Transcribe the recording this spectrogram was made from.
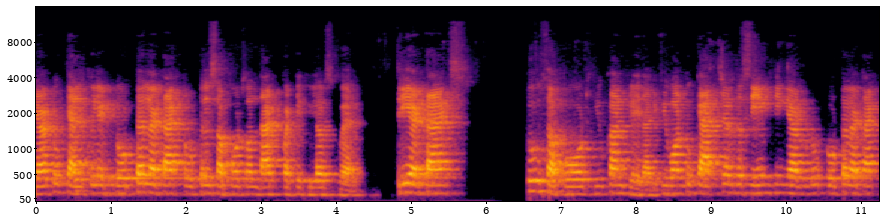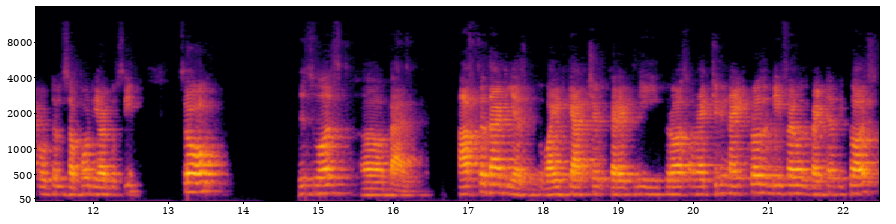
you have to calculate total attack, total supports on that particular square. Three attacks, two support, you can't play that. If you want to capture the same thing, you have to do total attack, total support, you have to see. So this was uh, bad. After that, yes, white captured correctly, e cross. Actually, knight cross d5 was better because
